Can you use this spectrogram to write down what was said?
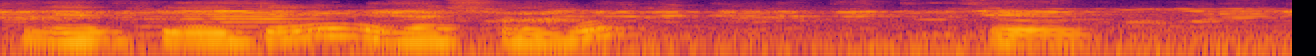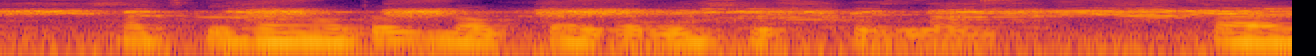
খেয়ে খেয়ে এবার শোবো। তো আজকেকার মতো ব্লগটা এখানেই শেষ করলাম। বাই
